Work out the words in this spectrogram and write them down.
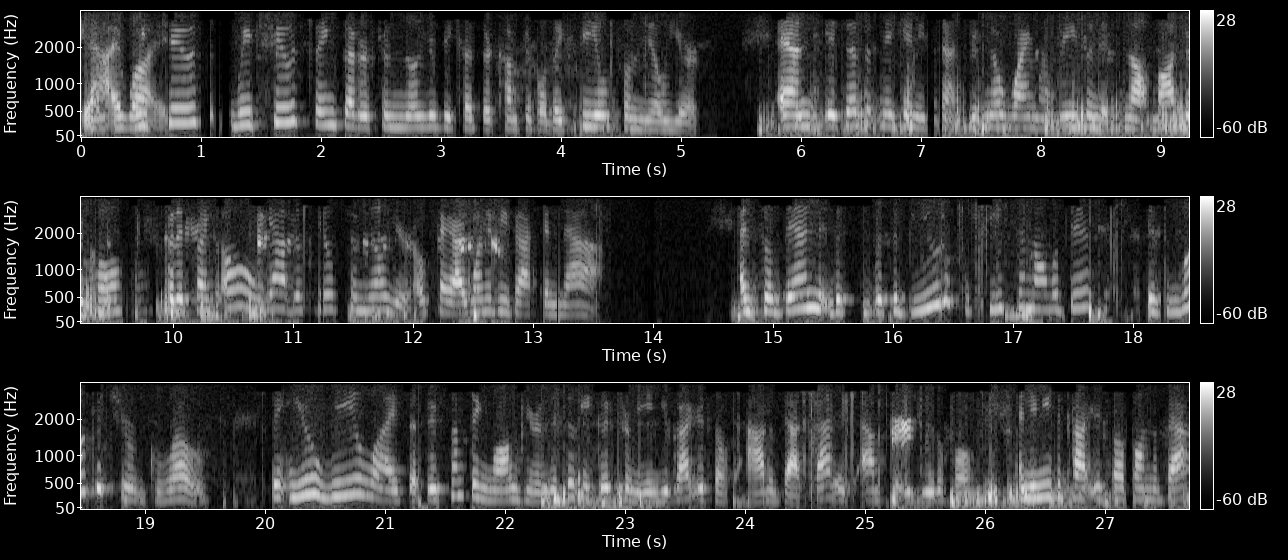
Yeah, it was. We choose we choose things that are familiar because they're comfortable. They feel familiar. And it doesn't make any sense. There's no rhyme or reason. It's not logical. But it's like, oh, yeah, this feels familiar. Okay, I want to be back in that. And so then the, the, the beautiful piece in all of this is look at your growth. That you realize that there's something wrong here and this isn't good for me and you got yourself out of that. That is absolutely beautiful. And you need to pat yourself on the back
